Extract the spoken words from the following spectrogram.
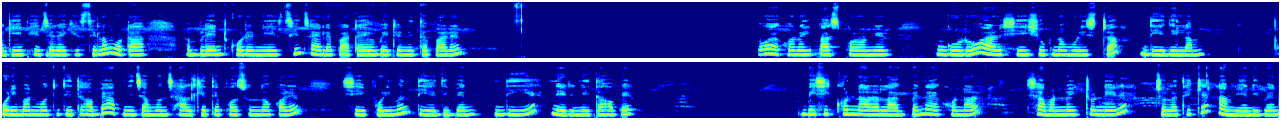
আগেই ভেজে রেখেছিলাম। ওটা ব্লেন্ড করে নিয়েছি, চাইলে পাটায়ও বেটে নিতে পারেন। তো এখন এই পাঁচফোড়নের গুঁড়ো আর সেই শুকনো মরিচটা দিয়ে দিলাম। পরিমাণ মতো দিতে হবে, আপনি যেমন ঝাল খেতে পছন্দ করেন, সেই পরিমাণ দিয়ে দিবেন। দিয়ে নেড়ে নিতে হবে। বেশিক্ষণ নাড়া লাগবে না, এখন আর সামান্য একটু নেড়ে চুলা থেকে নামিয়ে নেবেন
